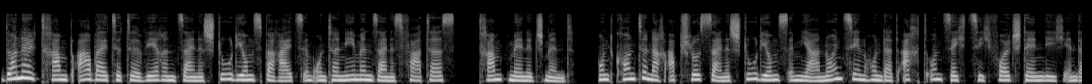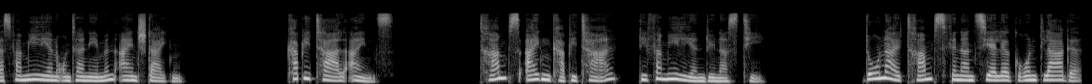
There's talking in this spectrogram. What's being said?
Donald Trump arbeitete während seines Studiums bereits im Unternehmen seines Vaters, Trump Management, und konnte nach Abschluss seines Studiums im Jahr 1968 vollständig in das Familienunternehmen einsteigen. Kapital 1 Trumps Eigenkapital, die Familiendynastie. Donald Trumps finanzielle Grundlage,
